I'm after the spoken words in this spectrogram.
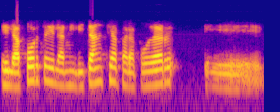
el aporte de la militancia para poder eh,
